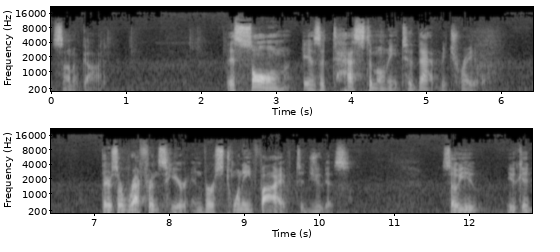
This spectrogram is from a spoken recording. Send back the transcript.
Son of God. This psalm is a testimony to that betrayal. There's a reference here in verse 25 to Judas. So you you could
